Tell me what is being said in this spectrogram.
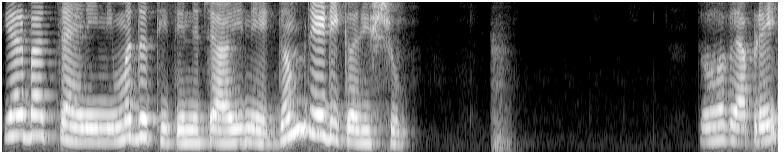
ત્યારબાદ ચાણીની મદદથી તેને ચાળીને એકદમ રેડી કરીશું. તો હવે આપણે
